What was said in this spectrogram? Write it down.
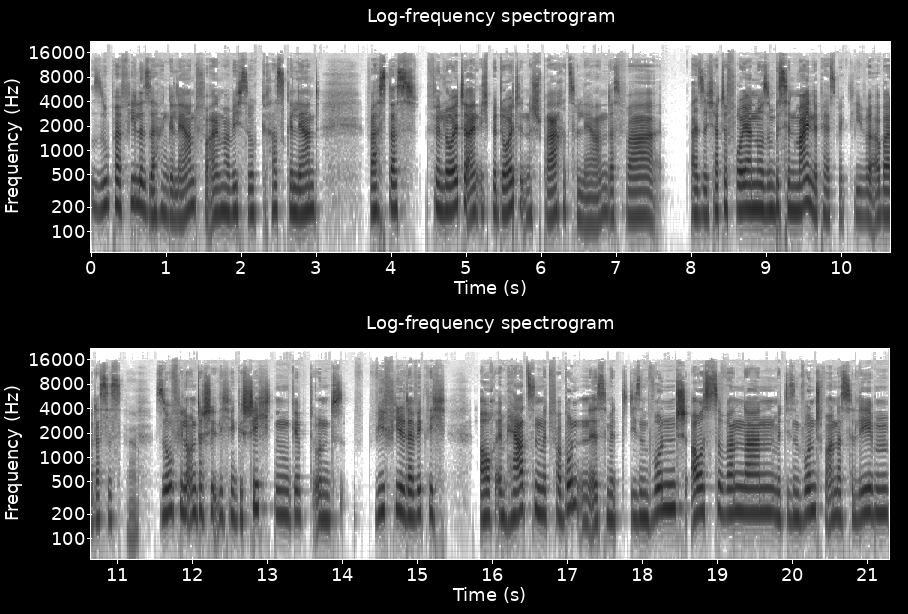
super viele Sachen gelernt. Vor allem habe ich so krass gelernt, was das für Leute eigentlich bedeutet, eine Sprache zu lernen. Das war, also ich hatte vorher nur so ein bisschen meine Perspektive, aber dass es ja. so viele unterschiedliche Geschichten gibt und wie viel da wirklich auch im Herzen mit verbunden ist, mit diesem Wunsch auszuwandern, mit diesem Wunsch woanders zu leben,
